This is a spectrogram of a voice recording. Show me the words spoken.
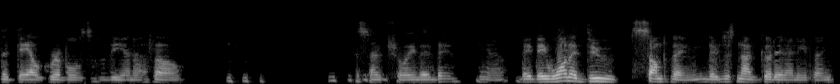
the Dale Gribbles of the NFL. Essentially, they, they you know they, they want to do something. They're just not good at anything.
